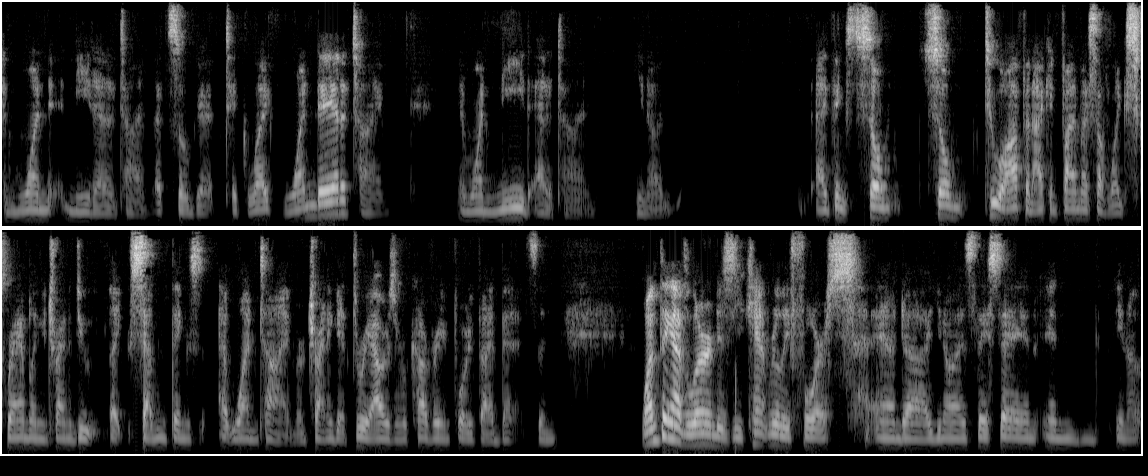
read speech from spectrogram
and one need at a time. That's so good. Take life one day at a time and one need at a time. You know, I think so so too often I can find myself like scrambling and trying to do like seven things at one time or trying to get 3 hours of recovery in 45 minutes and one thing I've learned is you can't really force. And, uh, you know, as they say in, in, you know,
